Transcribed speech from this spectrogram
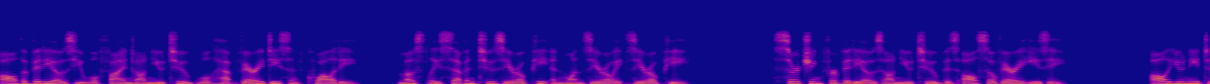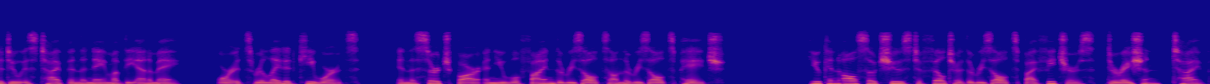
All the videos you will find on YouTube will have very decent quality, mostly 720p and 1080p. Searching for videos on YouTube is also very easy. All you need to do is type in the name of the anime, or its related keywords, in the search bar and you will find the results on the results page. You can also choose to filter the results by features, duration, type,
